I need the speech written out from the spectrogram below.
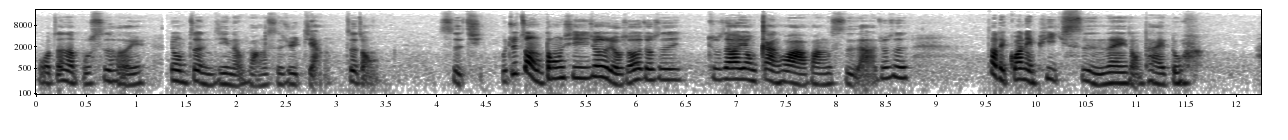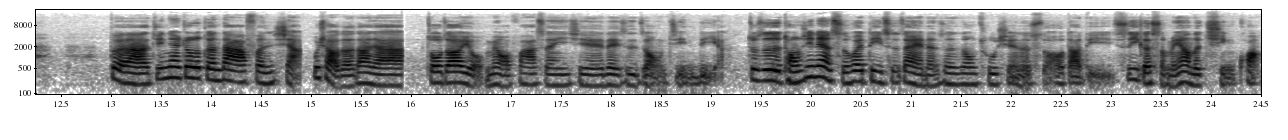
我真的不适合用正经的方式去讲这种事情。我觉得这种东西就是有时候就是就是要用干话的方式啊，就是。到底关你屁事那一种态度？对啊，今天就是跟大家分享，不晓得大家周遭有没有发生一些类似这种经历啊？就是同性恋词汇第一次在你人生中出现的时候，到底是一个什么样的情况？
